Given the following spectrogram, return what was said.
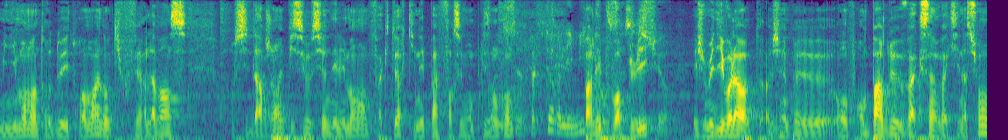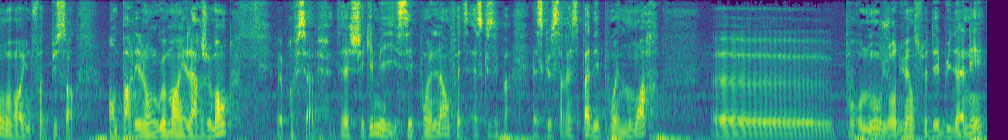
minimum, entre deux et trois mois. Donc il faut faire l'avance aussi d'argent. Et puis c'est aussi un élément, un facteur qui n'est pas forcément pris en compte par les pouvoirs publics. Et je me dis, voilà, on, parle de vaccin, vaccination, on va une fois de plus en, parler longuement et largement. Le professeur mais ces points-là, en fait, est-ce que, c'est pas, est-ce que ça reste pas des points noirs euh, pour nous aujourd'hui en ce début d'année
